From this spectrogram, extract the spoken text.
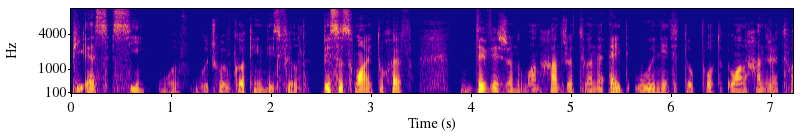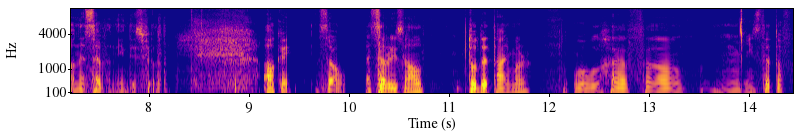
PSC which we've got in this field. This is why to have division 128 we need to put 127 in this field. Okay, so as a result to the timer we will have uh, instead of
